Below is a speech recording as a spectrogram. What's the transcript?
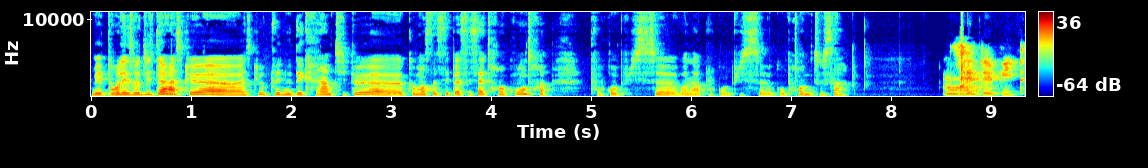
Mais pour les auditeurs, est-ce que, euh, est-ce que vous pouvez nous décrire un petit peu euh, comment ça s'est passé cette rencontre, pour qu'on puisse, euh, voilà, pour qu'on puisse euh, comprendre tout ça Ouais. C'était vite.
